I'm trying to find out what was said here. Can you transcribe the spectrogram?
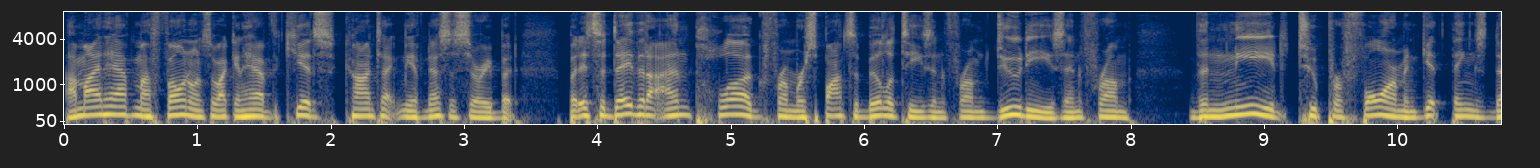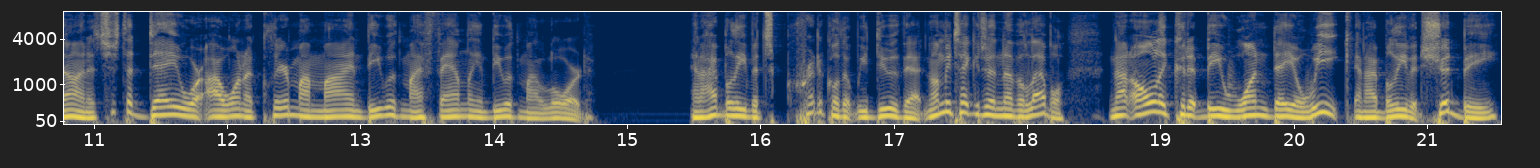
I might have my phone on so I can have the kids contact me if necessary, but but it's a day that I unplug from responsibilities and from duties and from the need to perform and get things done. It's just a day where I want to clear my mind, be with my family, and be with my Lord. And I believe it's critical that we do that. And let me take it to another level. Not only could it be one day a week, and I believe it should be,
